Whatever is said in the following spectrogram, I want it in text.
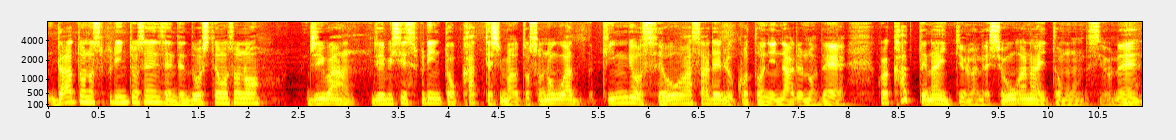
ダートのスプリント戦線でどうしてもその G1 JBC スプリントを勝ってしまうとその後は金量背負わされることになるのでこれ勝ってないっていうのはねしょうがないと思うんですよね。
